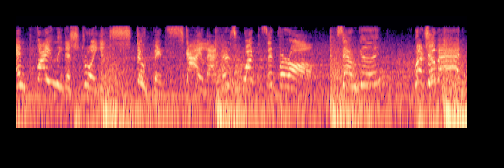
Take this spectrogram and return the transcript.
and finally destroy you stupid Skylanders once and for all! Sound good? Well, too bad!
